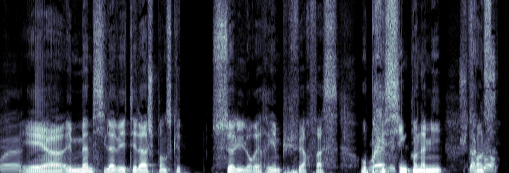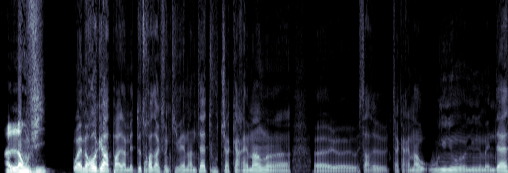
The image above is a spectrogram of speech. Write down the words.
ouais. Et, et même s'il avait été là, je pense que seul, il aurait rien pu faire face au Ouais, pressing qu'on a mis. France à l'envie. Ouais, mais regarde, par exemple, il y a deux, trois actions qui viennent en tête où tu as carrément, t'as carrément ou Nuno, Nuno Mendes,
